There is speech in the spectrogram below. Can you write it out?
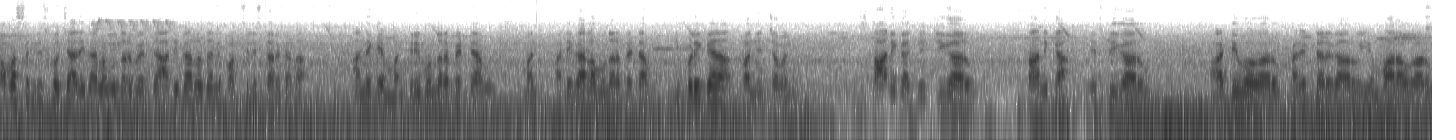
సమస్యను తీసుకొచ్చి అధికారుల ముందర పెడితే అధికారులు దాన్ని పరిశీలిస్తారు కదా. అందుకే మంత్రి ముందర పెట్టాము మం అధికారుల ముందర పెట్టాము. ఇప్పటికైనా స్పందించమని. స్థానిక జడ్జి గారు స్థానిక ఎస్పీ గారు ఆర్డీఓ గారు కలెక్టర్ గారు ఎంఆర్ఓ గారు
